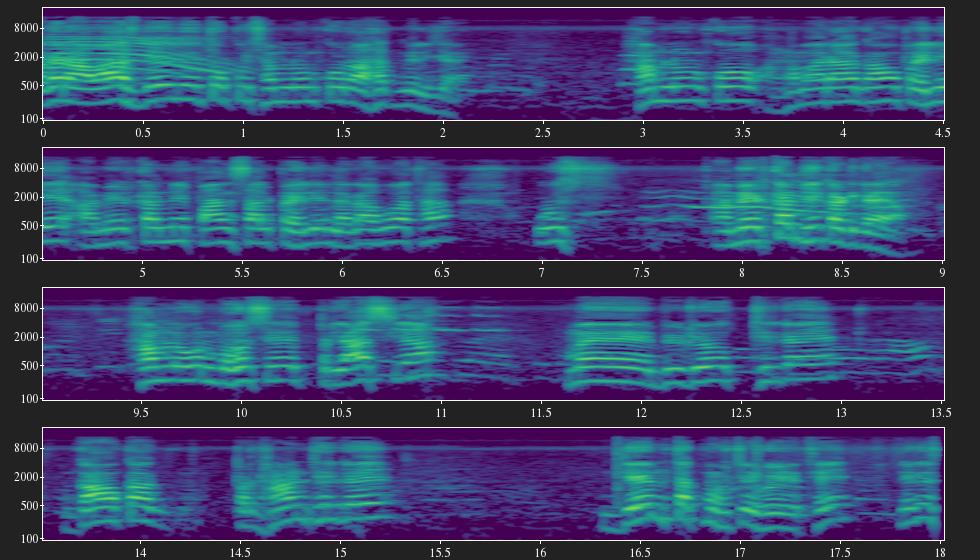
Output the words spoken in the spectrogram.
अगर आवाज़ दे दें तो कुछ हम लोगों को राहत मिल जाए। हम लोगों को, हमारा गाँव पहले अंबेडकर में पाँच साल पहले लगा हुआ था, उस अंबेडकर भी कट गया। हम लोगों ने बहुत से प्रयास किया, मैं वीडियो फिर गए, गाँव का प्रधान फिर गए डेम तक पहुँचे हुए थे लेकिन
